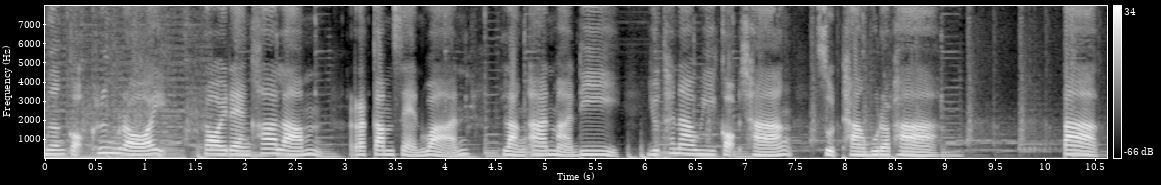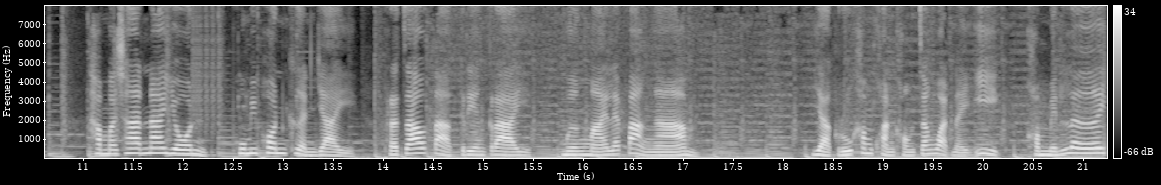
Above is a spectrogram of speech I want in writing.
เมืองเกาะครึ่งร้อย พลอยแดงค่าล้ำ ระกำแสนหวาน หลังอานหมาดี ยุทธนาวีเกาะช้าง สุดทางบุรพา ตาก ธรรมชาติน่ายน ภูมิพลเขื่อนใหญ่ พระเจ้าตากเกรียงไกร เมืองไม้และป่างงาม อยากรู้คำขวัญของจังหวัดไหนอีก คอมเมนต์เลย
